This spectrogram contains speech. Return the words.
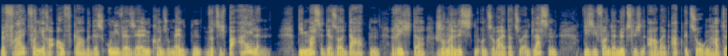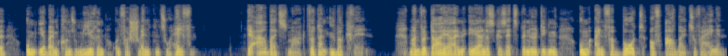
Befreit von ihrer Aufgabe des universellen Konsumenten wird sich beeilen, die Masse der Soldaten, Richter, Journalisten usw. So zu entlassen, die sie von der nützlichen Arbeit abgezogen hatte, um ihr beim Konsumieren und Verschwenden zu helfen. Der Arbeitsmarkt wird dann überquellen. Man wird daher ein ehernes Gesetz benötigen, um ein Verbot auf Arbeit zu verhängen.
